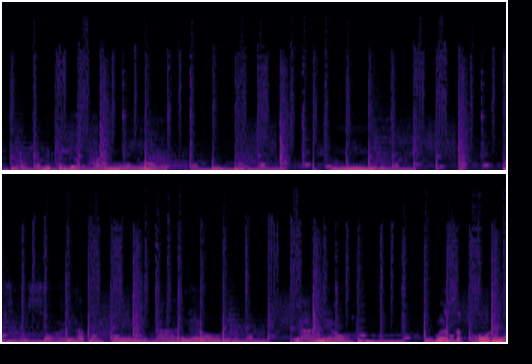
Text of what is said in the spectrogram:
นะครับอันนี้เป็นเรือพายหมูนะฮะนี่สวยๆครับนี่ทาแนวยาแนว เมื่อสักครู่นี้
